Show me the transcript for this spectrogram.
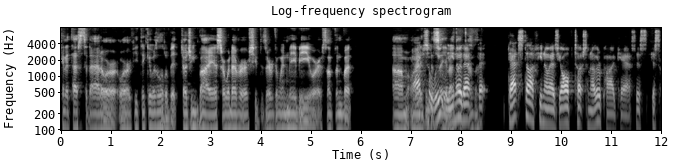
can attest to that, or or if you think it was a little bit judging bias or whatever. She deserved to win, maybe, or something. But um, absolutely, you know that, that that that stuff. You know, as y'all have touched on other podcasts, it's it's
